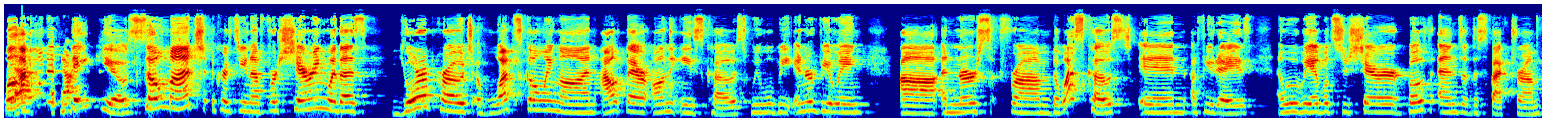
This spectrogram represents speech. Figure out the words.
Well, yeah. I want to thank you so much, Christina, for sharing with us your approach of what's going on out there on the East Coast. We will be interviewing uh, a nurse from the West Coast in a few days, and we will be able to share both ends of the spectrum.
